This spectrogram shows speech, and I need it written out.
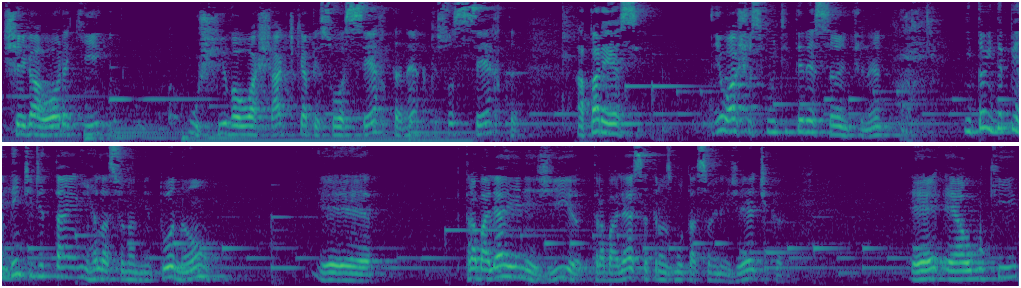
Chega a hora que o Shiva ou a Shakti, que é a pessoa certa, né? A pessoa certa aparece. Eu acho isso muito interessante, né? Então, independente de estar em relacionamento ou não, é, trabalhar a energia, trabalhar essa transmutação energética é, é algo que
